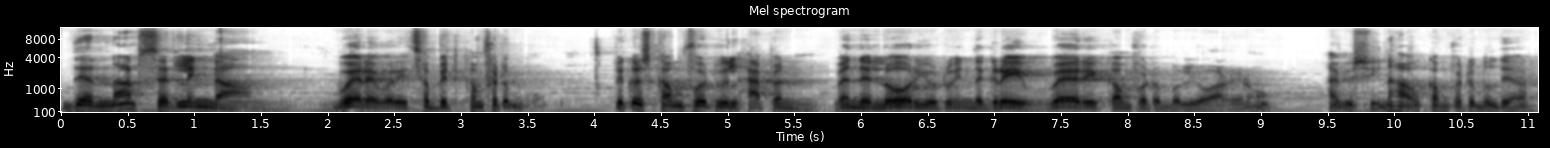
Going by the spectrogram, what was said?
they're not settling down wherever it's a bit comfortable. Because comfort will happen when they lower you to in the grave, very comfortable you are, you know. Have you seen how comfortable they are?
